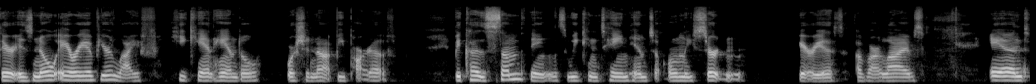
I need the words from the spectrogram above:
There is no area of your life He can't handle or should not be part of. Because some things we contain Him to only certain areas of our lives. And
